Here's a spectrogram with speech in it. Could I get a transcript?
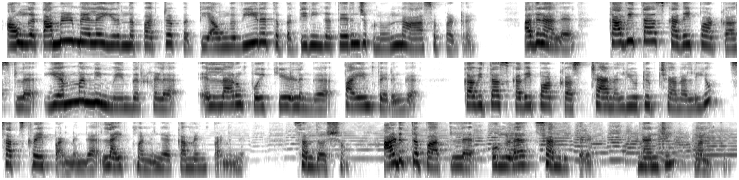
அவங்க தமிழ் மேல இருந்த பற்றை பத்தி அவங்க வீரத்தை பத்தி நீங்க தெரிஞ்சுக்கணும்னு நான் ஆசைப்படுறேன். அதனால கவிதாஸ் கதை பாட்காஸ்ட்ல எம்என்னின் வேந்தர்களை எல்லாரும் போய் கேளுங்க பயன்பெறுங்க. கவிதாஸ் கதை பாட்காஸ்ட் சேனல் யூடியூப் சேனல்லையும் சப்ஸ்கிரைப் பண்ணுங்க லைக் பண்ணுங்க கமெண்ட் பண்ணுங்க. சந்தோஷம். அடுத்த பாட்டில் உங்களை சந்திக்கிறேன். நன்றி வணக்கம்.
